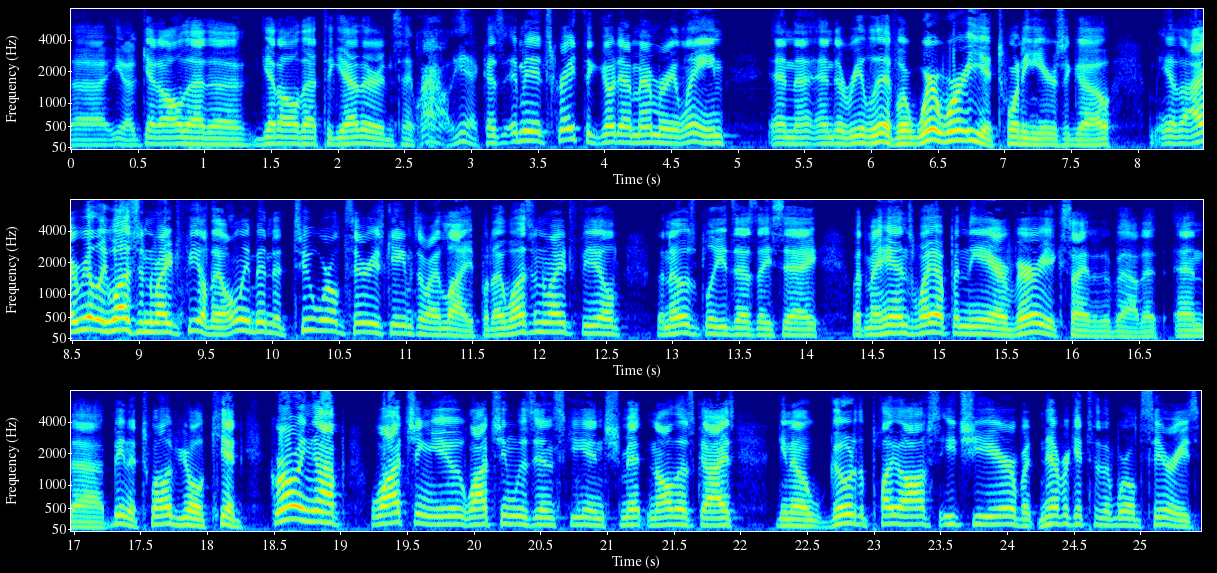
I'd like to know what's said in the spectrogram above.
uh, you know, get all that, uh, get all that together, and say, "Wow, yeah." Because I mean, it's great to go down memory lane and uh, and to relive. Where, where were you 20 years ago? You know, I really was in right field. I've only been to two World Series games in my life, but I was in right field, the nosebleeds, as they say, with my hands way up in the air, very excited about it. And uh, being a 12 year old kid, growing up, watching you, watching Luzinski and Schmidt and all those guys, you know, go to the playoffs each year, but never get to the World Series.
